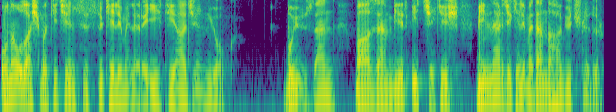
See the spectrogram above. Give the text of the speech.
Ona ulaşmak için süslü kelimelere ihtiyacın yok. Bu yüzden bazen bir iç çekiş binlerce kelimeden daha güçlüdür.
